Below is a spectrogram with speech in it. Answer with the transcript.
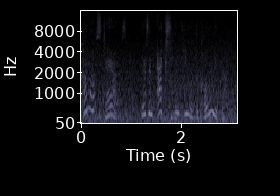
Come upstairs. There's an excellent view of the colony grounds.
